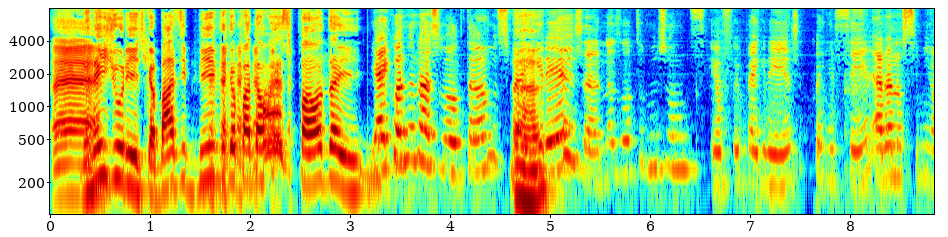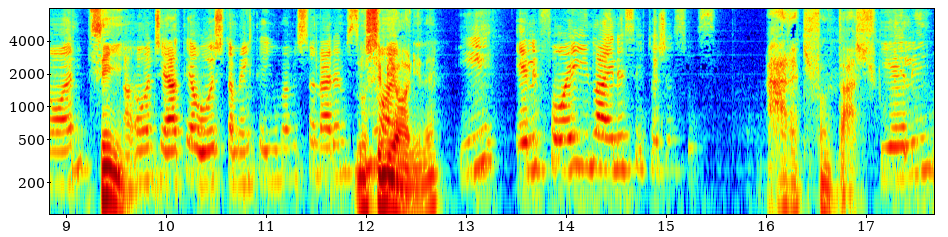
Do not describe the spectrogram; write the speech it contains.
é É, nem jurídica, base bíblica para dar um respaldo aí. E aí, quando nós voltamos para a Aham. igreja, nós voltamos juntos. Eu fui para a igreja conhecer, era no Simeone, Sim, onde é até hoje também tem uma missionária no Simeone. no Simeone, né? E ele foi e lá ele aceitou Jesus. Cara, que fantástico. E ele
